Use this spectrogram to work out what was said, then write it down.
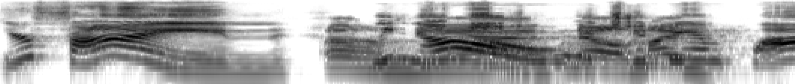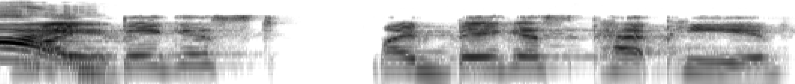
you're fine. Oh, we know. Man. No, it should my, be implied. My biggest my biggest pet peeve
